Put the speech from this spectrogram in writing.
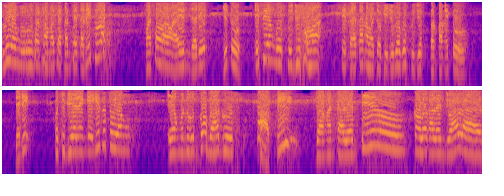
Lu yang berurusan sama setan-setan itulah. Masa orang lain jadi gitu. Itu yang gue setuju sama si setan sama Coki juga gue setuju tentang itu. Jadi pesugihan yang kayak gitu tuh yang yang menurut gue bagus. Tapi jangan kalian tiru kalau kalian jualan.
